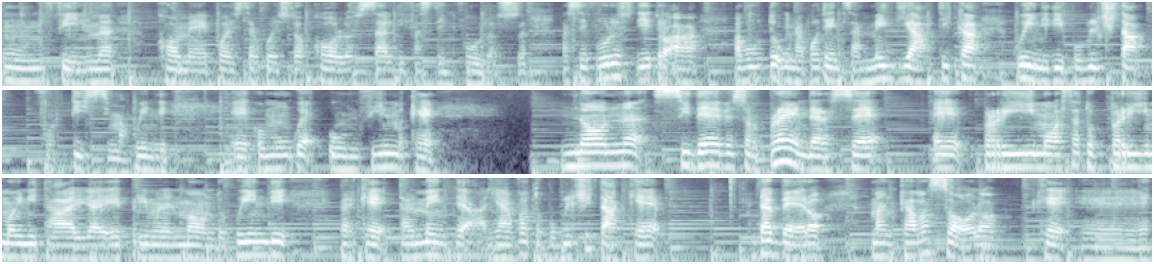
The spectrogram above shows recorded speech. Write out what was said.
un film come può essere questo Colossal di Fast and Furious. Fast and Furious dietro ha avuto una potenza mediatica, quindi di pubblicità fortissima, quindi è comunque un film che non si deve sorprendere se è primo, è stato primo in Italia e primo nel mondo, quindi perché talmente gli hanno fatto pubblicità che davvero mancava solo che eh,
